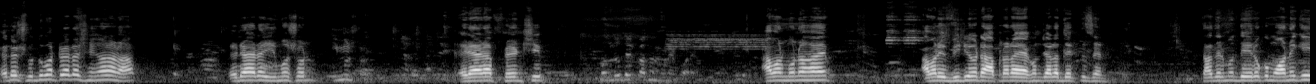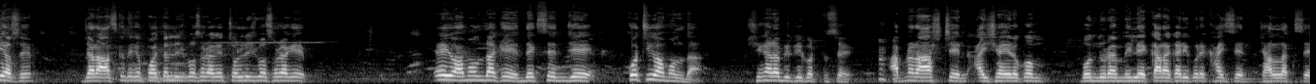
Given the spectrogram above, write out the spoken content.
এটা শুধুমাত্র একটা সিঙ্গারা না এটা একটা ইমোশন ইমোশন এটা একটা ফ্রেন্ডশিপ বন্ধুদের কথা মনে পড়ে। আমার মনে হয় আমার এই ভিডিওটা আপনারা এখন যারা দেখতেছেন, তাদের মধ্যে এরকম অনেকেই আছে যারা আজকে থেকে পঁয়তাল্লিশ বছর আগে, চল্লিশ বছর আগে এই অমলদাকে দেখছেন যে কচি অমলদা সিঙ্গারা বিক্রি করতেছে। আপনারা আসছেন, আইসা এরকম বন্ধুরা মিলে কারাকারি করে খাইছেন, ঝাল লাগছে।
